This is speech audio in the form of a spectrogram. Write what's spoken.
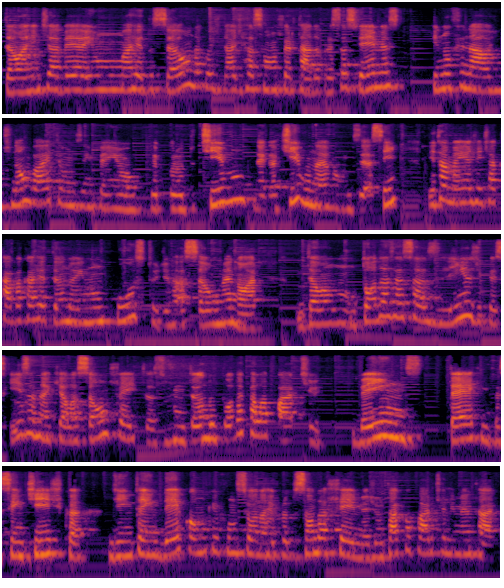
Então, a gente já vê aí uma redução da quantidade de ração ofertada para essas fêmeas, e no final a gente não vai ter um desempenho reprodutivo negativo, né? Vamos dizer assim, e também a gente acaba acarretando aí num custo de ração menor. Então, todas essas linhas de pesquisa, né, que elas são feitas juntando toda aquela parte bem técnica, científica, de entender como que funciona a reprodução da fêmea, juntar com a parte alimentar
